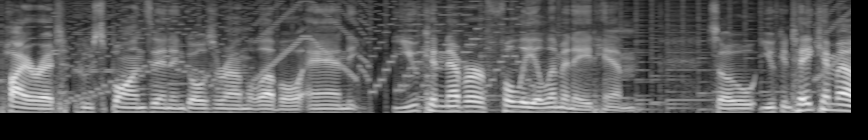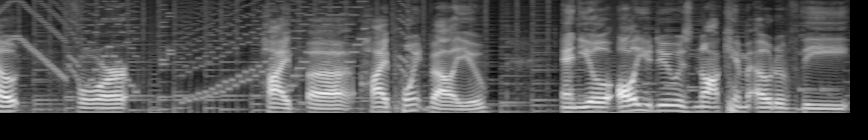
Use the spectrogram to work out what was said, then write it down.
pirate who spawns in and goes around the level, and you can never fully eliminate him. So you can take him out for high uh, high point value, and you'll all you do is knock him out of the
